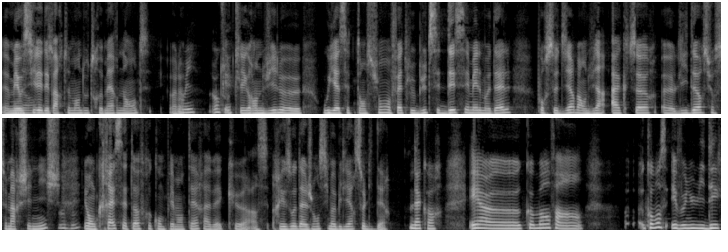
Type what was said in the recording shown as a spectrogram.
mais aussi les départements d'outre-mer, Nantes. Voilà. Oui, ok. Toutes les grandes villes où il y a cette tension. En fait, le but, c'est d'essaimer le modèle pour se dire, bah, on devient acteur, euh, leader sur ce marché de niche Mhm. et on crée cette offre complémentaire avec un réseau d'agences immobilières solidaires. D'accord. Et euh, comment, enfin, comment est venue l'idée,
